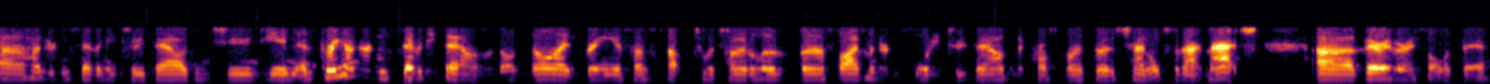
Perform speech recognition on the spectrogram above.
uh, 172,000 tuned in, and 370,000 on Nine, bringing us up to a total of uh, 542,000 across both those channels for that match. Uh, very very solid there.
